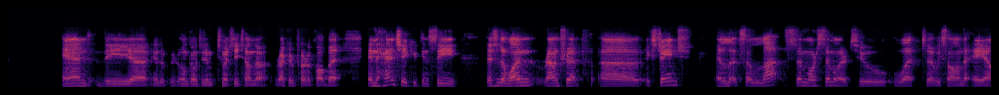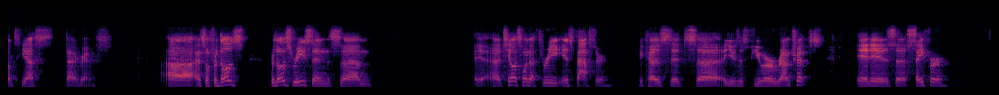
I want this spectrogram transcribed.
and the, uh, we won't go into too much detail on the record protocol, but in the handshake, you can see this is a one round trip uh, exchange. It looks a lot sim more similar to what uh, we saw on the ALTS diagrams. Uh, and so for those, for those reasons, um, uh, TLS 1.3 is faster because it's uh, it uses fewer round trips. It is uh, safer.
